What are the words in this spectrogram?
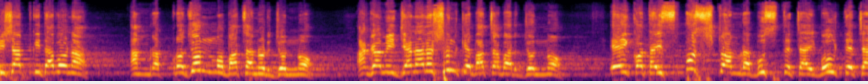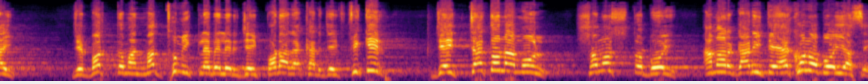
হিসাব কিতাবও না, আমরা প্রজন্ম বাঁচানোর জন্য, আগামী জেনারেশনকে বাঁচাবার জন্য, এই কথা স্পষ্ট আমরা বুঝতে চাই, বলতে চাই যে বর্তমান মাধ্যমিক লেভেলের যেই পড়ালেখার যেই ফিকির, যেই চেতনামূল সমস্ত বই আমার গাড়িতে এখনও বই আছে।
